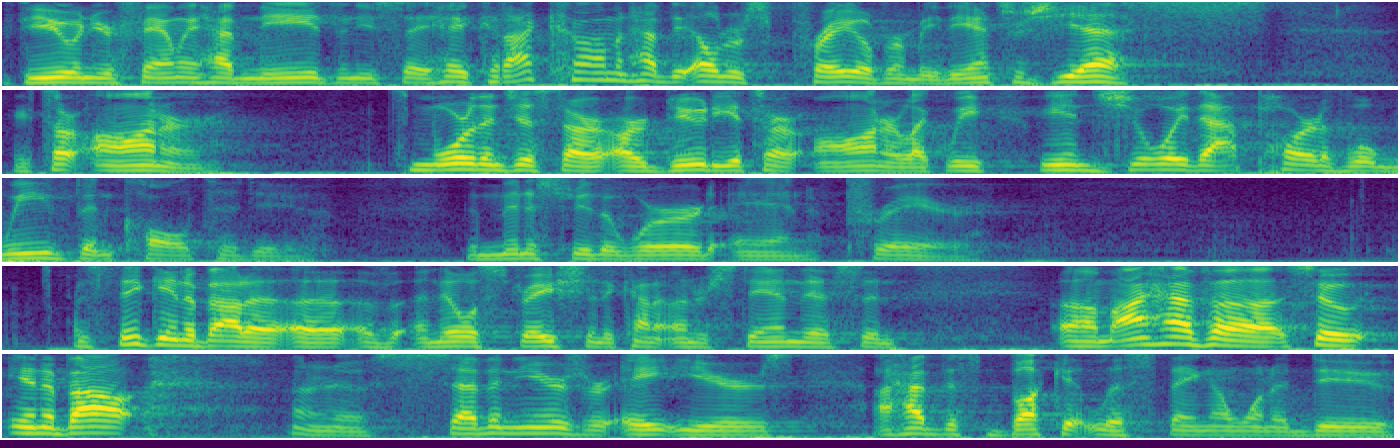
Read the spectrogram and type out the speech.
If you and your family have needs and you say, hey, could I come and have the elders pray over me? The answer is yes. It's our honor. It's more than just our, our duty, it's our honor. Like we, we enjoy that part of what we've been called to do the ministry of the word and prayer. I was thinking about a, a, an illustration to kind of understand this. And um, I have, a, so in about, I don't know, seven years or eight years, I have this bucket list thing I want to do.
